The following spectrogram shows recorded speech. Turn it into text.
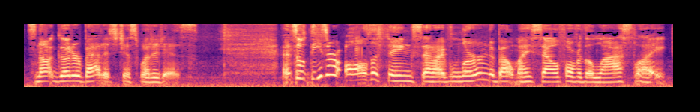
It's not good or bad, it's just what it is. And so these are all the things that I've learned about myself over the last like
